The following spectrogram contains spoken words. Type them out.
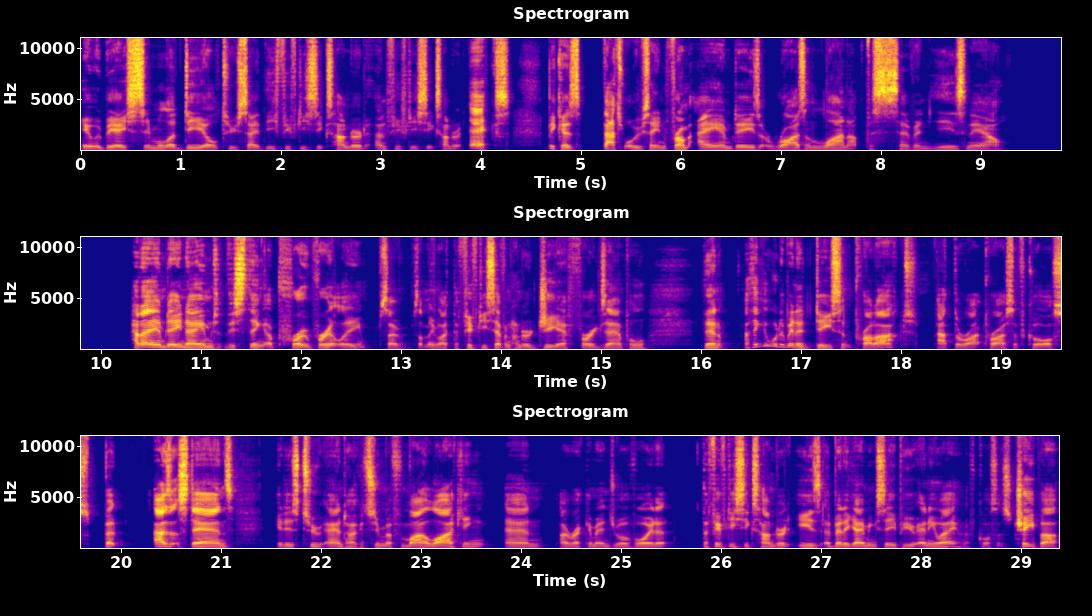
it would be a similar deal to, say, the 5600 and 5600X, because that's what we've seen from AMD's Ryzen lineup for seven years now. Had AMD named this thing appropriately, so something like the 5700GF, for example, then I think it would have been a decent product, at the right price, of course. But as it stands, it is too anti consumer for my liking, and I recommend you avoid it. The 5600 is a better gaming CPU anyway, and of course it's cheaper.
